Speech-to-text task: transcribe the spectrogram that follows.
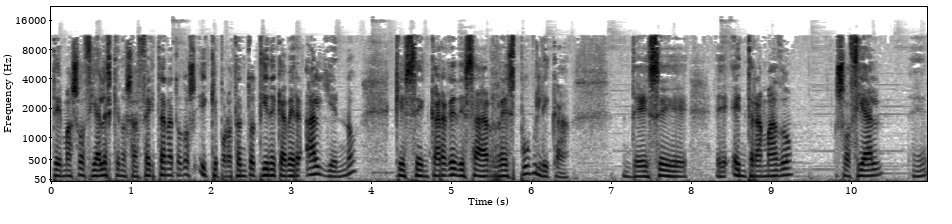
temas sociales que nos afectan a todos y que por lo tanto tiene que haber alguien, ¿no? que se encargue de esa res pública, de ese eh, entramado social ¿eh?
